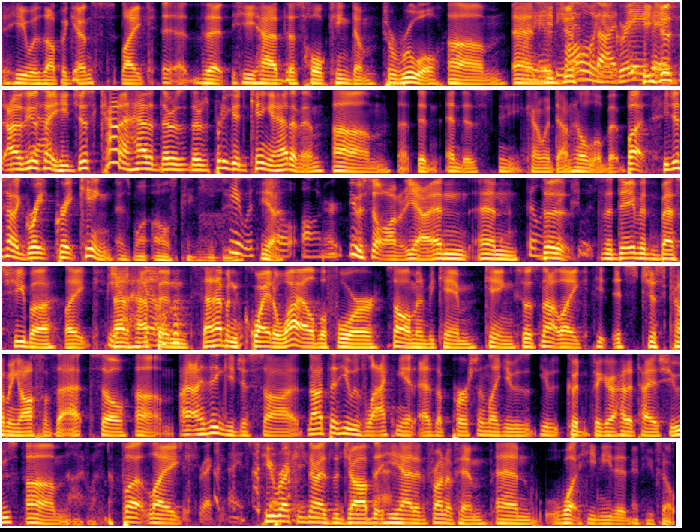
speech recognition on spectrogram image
he was up against, like uh, that he had this whole kingdom to rule. Um, and he he just following a great he David. just I was gonna Yeah. say he just kind of had it. There's there's a pretty good king ahead of him. Um, that didn't end his. He kind of went downhill a little bit, but he just had a great great king. As one all kings would do. He was Yeah. so honored. He was still honored, yeah, and and filling the shoes. the David and Bathsheba like that Fiasco. happened that happened quite a while before Solomon became king. So it's not like he, it's just coming off of that. So um, I, I think he just saw it. Not that he was lacking it as a person, like he was he couldn't figure out how to tie his shoes. Um, I wasn't- but like Just recognized. he recognized the job that he had in front of him and what he needed and he felt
